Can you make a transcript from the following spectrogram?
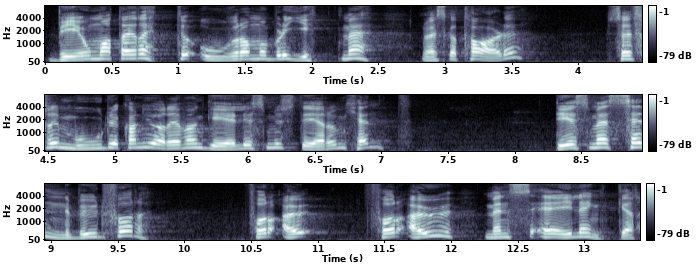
Be om at de rette orda må bli gitt meg når jeg skal tale, så jeg frimodig kan gjøre evangeliets mysterium kjent. Det som jeg er sendebud for, for òg mens jeg er i lenker.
